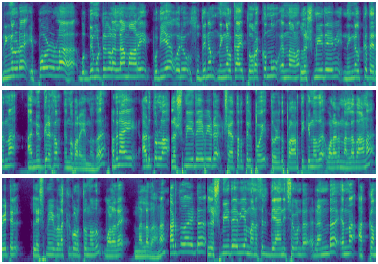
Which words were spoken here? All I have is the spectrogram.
നിങ്ങളുടെ ഇപ്പോഴുള്ള ബുദ്ധിമുട്ടുകളെല്ലാം മാറി പുതിയ ഒരു സുദിനം നിങ്ങൾക്കായി തുറക്കുന്നു എന്നാണ് ലക്ഷ്മി ദേവി നിങ്ങൾക്ക് തരുന്ന അനുഗ്രഹം എന്ന് പറയുന്നത്. അതിനായി അടുത്തുള്ള ലക്ഷ്മി ദേവിയുടെ ക്ഷേത്രത്തിൽ പോയി തൊഴുത് പ്രാർത്ഥിക്കുന്നത് വളരെ നല്ലതാണ്. വീട്ടിൽ ലക്ഷ്മി വിളക്ക് കൊളുത്തുന്നതും വളരെ നല്ലതാണ്. അടുത്തതായിട്ട് ലക്ഷ്മി ദേവിയെ മനസ്സിൽ ധ്യാനിച്ചുകൊണ്ട് രണ്ട് എന്ന അക്കം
